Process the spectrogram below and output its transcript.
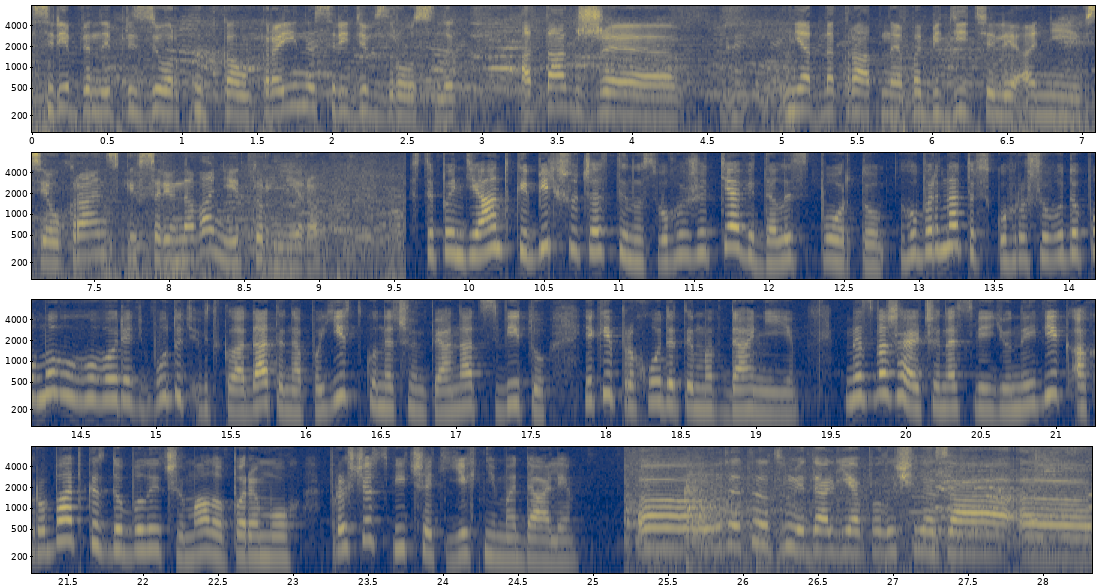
серебряный призер Кубка Украины среди взрослых, а также неоднократные победители они всеукраинских соревнований и турниров. Стипендіантки більшу частину свого життя віддали спорту. Губернаторську грошову допомогу, говорять, будуть відкладати на поїздку на чемпіонат світу, який проходитиме в Данії. Незважаючи на свій юний вік, акробатки здобули чимало перемог, про що свідчать їхні медалі. Э, Вот эту вот медаль я получила за э,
